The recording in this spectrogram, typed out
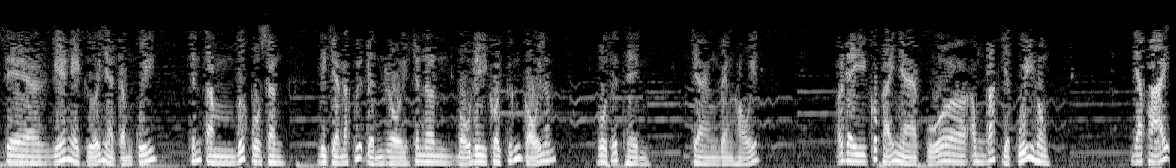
Xe ghé ngay cửa nhà trọng quý, chánh tâm bước vô sân, vì chàng đã quyết định rồi cho nên bộ đi coi cứng cỏi lắm. Vô tới thềm, chàng bèn hỏi, ở đây có phải nhà của ông bác vật quý không? Dạ phải.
